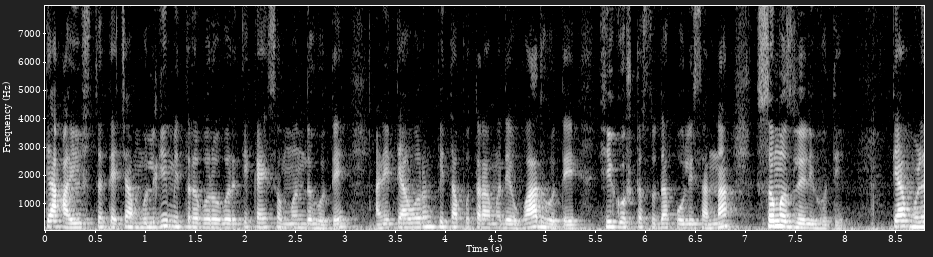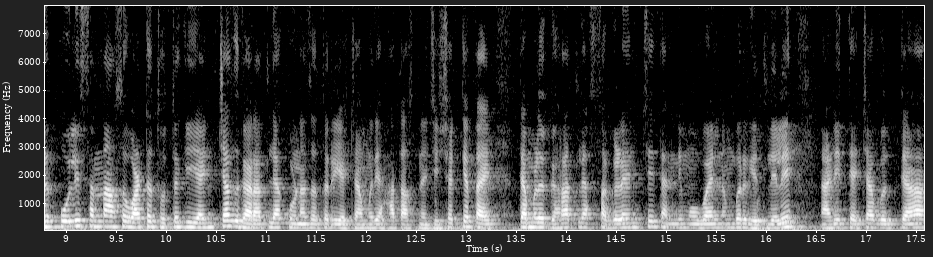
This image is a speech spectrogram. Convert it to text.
त्या आयुषचं त्याच्या मुलगी मित्रबरोबरती काही संबंध होते आणि त्यावरून पितापुत्रामध्ये वाद होते ही गोष्टसुद्धा पोलिसांना समजलेली होती. त्यामुळे पोलिसांना असं वाटत होतं की यांच्याच घरातल्या कोणाचा तरी याच्यामध्ये हात असण्याची शक्यता आहे. त्यामुळे घरातल्या सगळ्यांचे त्यांनी मोबाईल नंबर घेतलेले आणि त्याच्याबद्दल त्या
